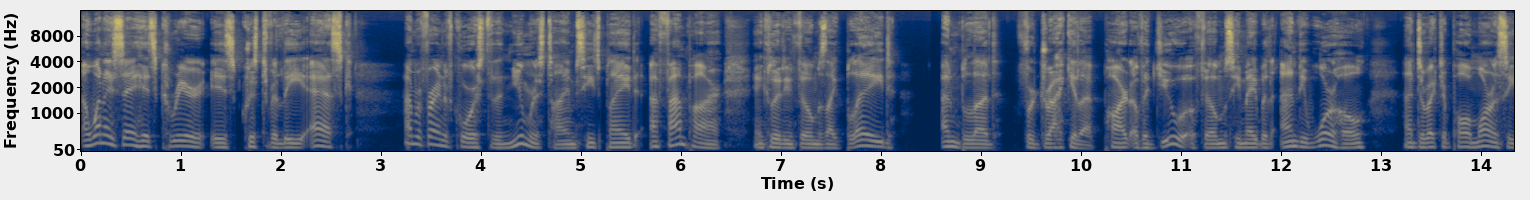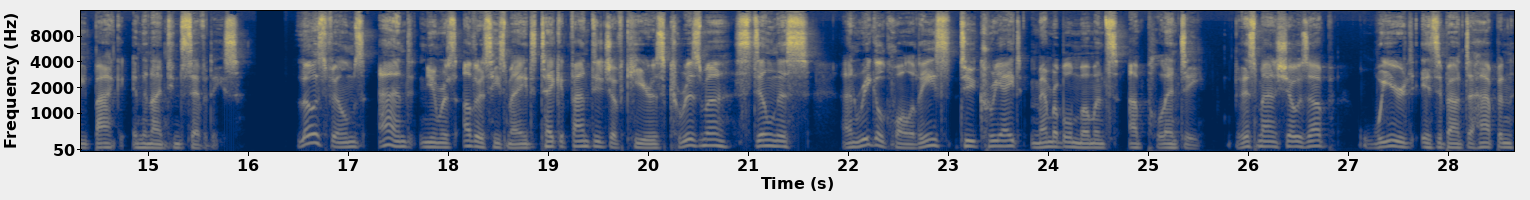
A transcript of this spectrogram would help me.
And when I say his career is Christopher Lee esque, I'm referring, of course, to the numerous times he's played a vampire, including films like Blade and Blood for Dracula, part of a duo of films he made with Andy Warhol and director Paul Morrissey back in the 1970s. Those films and numerous others he's made take advantage of Kier's charisma, stillness, and regal qualities to create memorable moments aplenty. This man shows up, weird is about to happen,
